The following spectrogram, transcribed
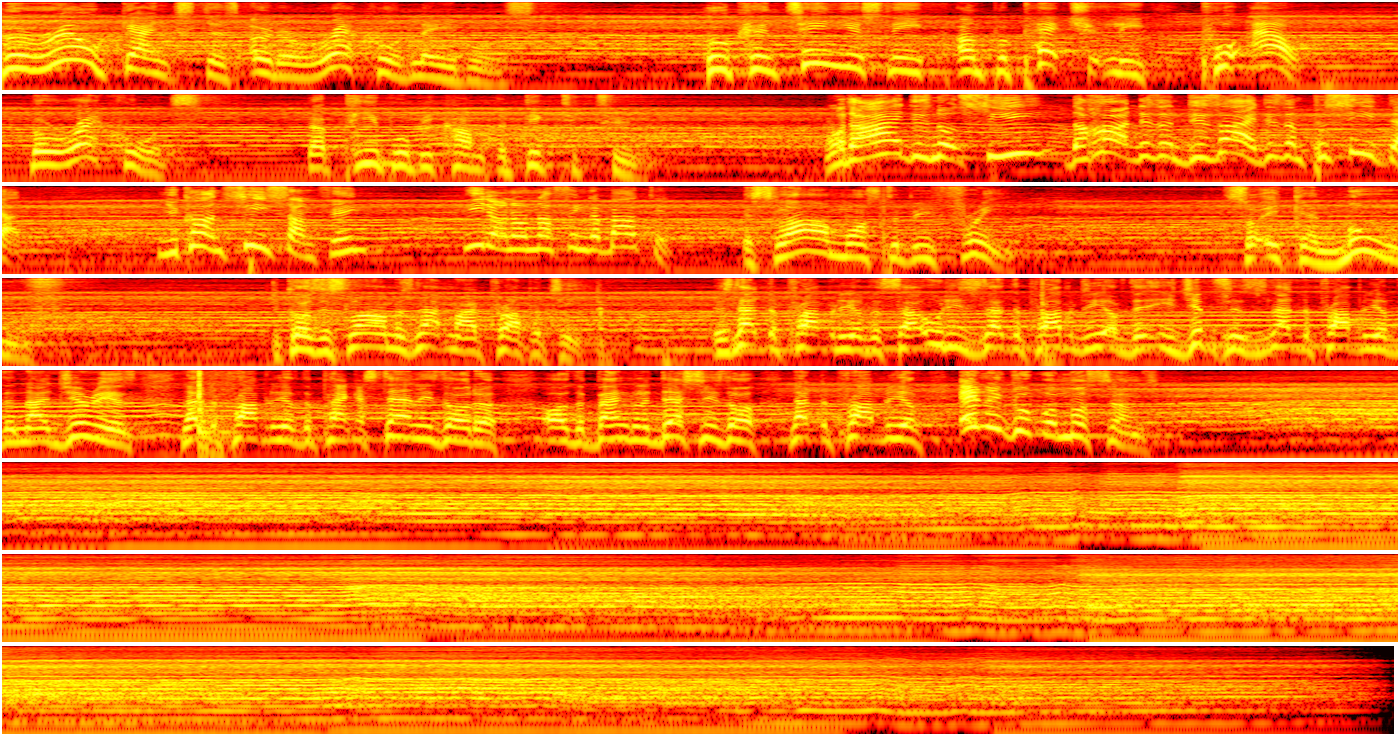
The real gangsters are the record labels who continuously and perpetually put out the records that people become addicted to. What the eye does not see, the heart doesn't desire, doesn't perceive that. You can't see something, you don't know nothing about it. Islam wants to be free so it can move because Islam is not my property. It's not the property of the Saudis, it's not the property of the Egyptians, it's not the property of the Nigerians, not the property of the Pakistanis or the, or the Bangladeshis, or not the property of any group of Muslims.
